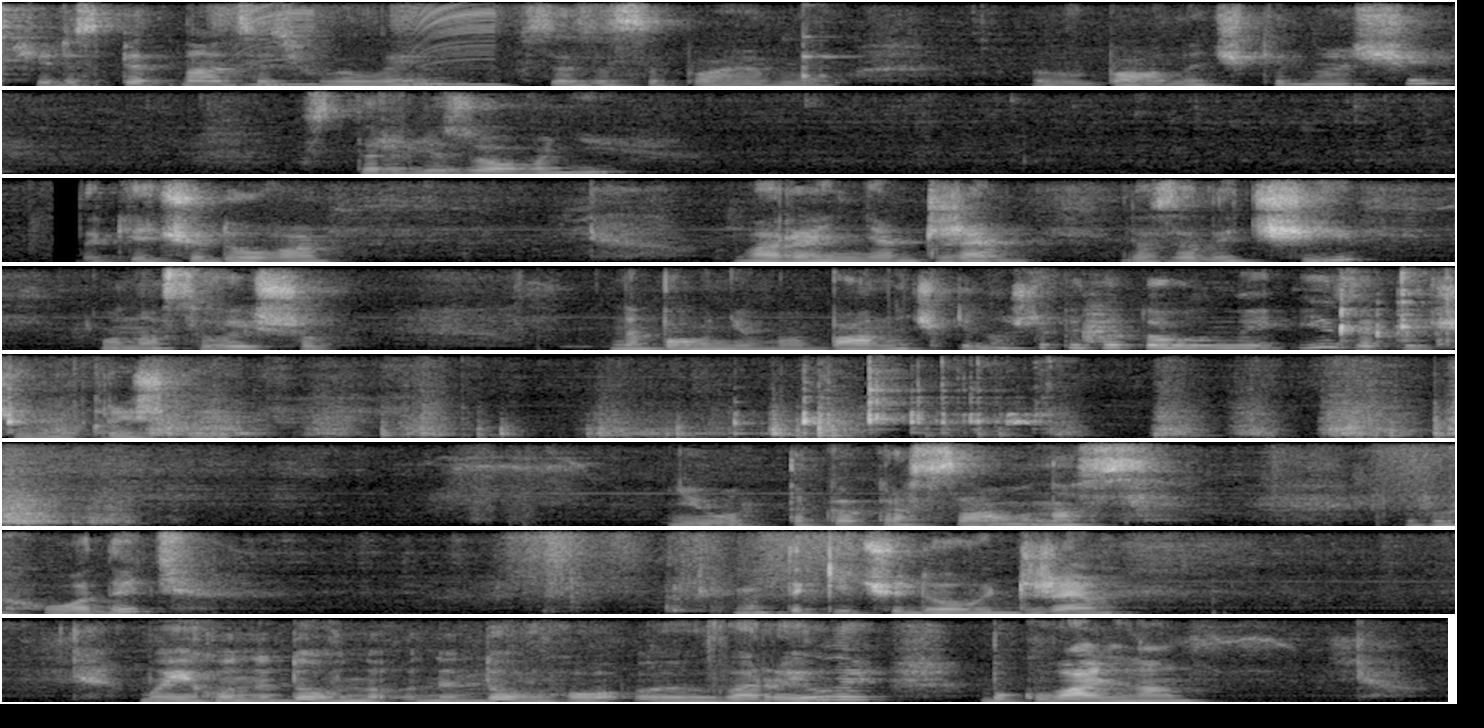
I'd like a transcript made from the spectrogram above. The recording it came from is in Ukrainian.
Через 15 хвилин все засипаємо в баночки наші стерилізовані. Таке чудове варення джем для заличі у нас вийшов. Наповнюємо баночки наші підготовлені і закручуємо кришкою. І от така краса у нас виходить. Ось такий чудовий джем. Ми його недовго, недовго варили, буквально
